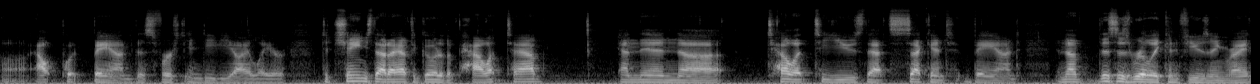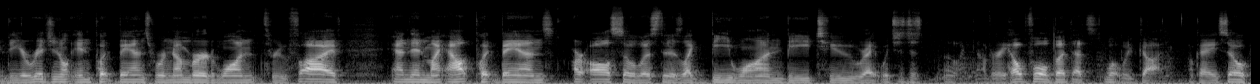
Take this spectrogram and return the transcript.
uh output band, this first NDVI layer. To change that, I have to go to the palette tab and then uh, tell it to use that second band. And now this is really confusing, right? The original input bands were numbered one through five, and then my output bands are also listed as like B1, B2, right, which is just like not very helpful, but that's what we've got. Okay, so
